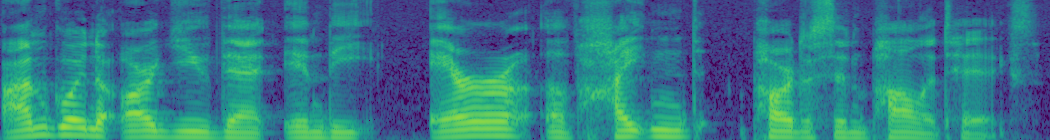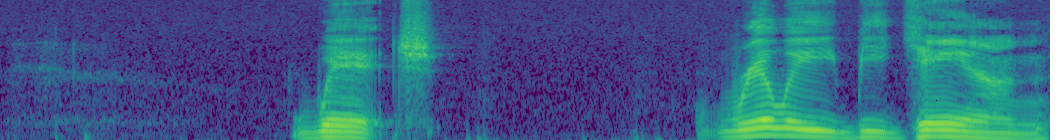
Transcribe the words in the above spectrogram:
I'm going to argue that in the era of heightened partisan politics, which really began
